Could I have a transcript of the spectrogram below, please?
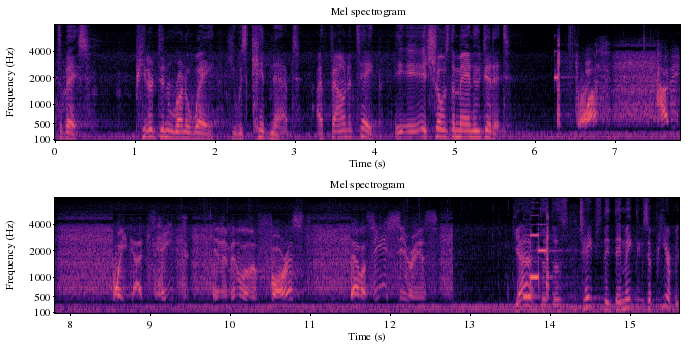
To base. Peter didn't run away. He was kidnapped. I found a tape. I- It shows the man who did it. What? How do you... Wait, a tape? In the middle of the forest? Ellis, are you serious? Yeah, th- those tapes, they, they make things appear, but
